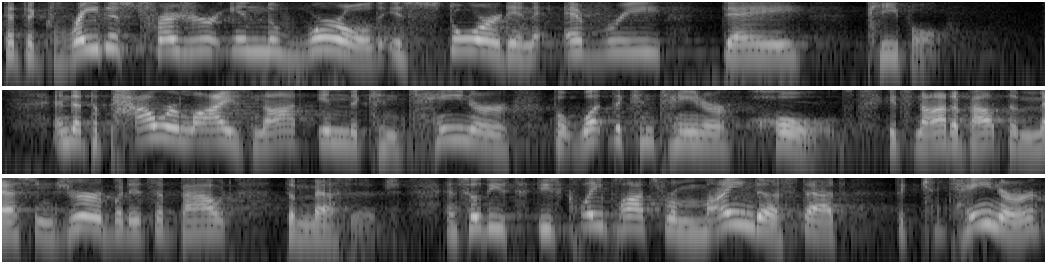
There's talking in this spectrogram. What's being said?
that the greatest treasure in the world is stored in everyday people. And that the power lies not in the container, but what the container holds. It's not about the messenger, but it's about the message. And so these, these clay plots remind us that the container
